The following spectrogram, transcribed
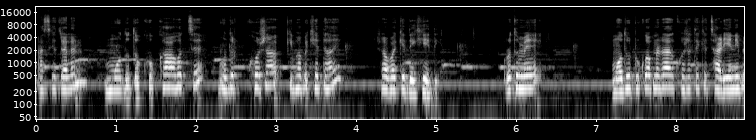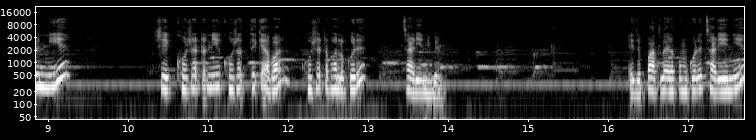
আজকে চলেন, মধু তো খুব খাওয়া হচ্ছে, মধুর খোসা কীভাবে খেতে হয় সবাইকে দেখিয়ে দিই। প্রথমে মধুটুকু আপনারা খোসা থেকে ছাড়িয়ে নেবেন, নিয়ে সেই খোসাটা নিয়ে খোসার থেকে আবার খোসাটা ভালো করে ছাড়িয়ে নেবেন। এই যে পাতলা এরকম করে ছাড়িয়ে নিয়ে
